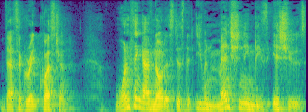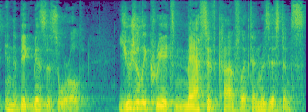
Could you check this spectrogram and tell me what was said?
That's a great question. One thing I've noticed is that even mentioning these issues in the big business world usually creates massive conflict and resistance.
